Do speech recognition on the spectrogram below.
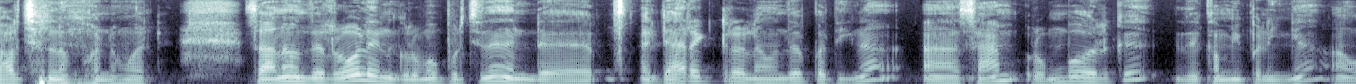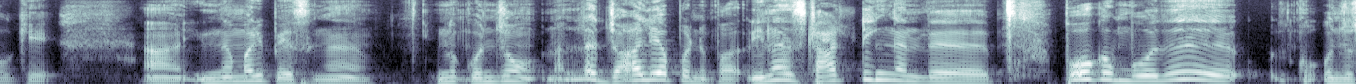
டார்ச்சர்லாம் பண்ண மாட்டேன். ஸோ ஆனால் இந்த ரோல் எனக்கு ரொம்ப பிடிச்சது. அண்ட் டேரக்டர் நான் வந்து பார்த்தீங்கன்னா சாம் ரொம்ப இருக்குது இது கம்மி பண்ணிங்க ஆ ஓகே இந்த மாதிரி பேசுங்க. இன்னும் கொஞ்சம் நல்லா ஜாலியாக பண்ணுப்பா. ஏன்னா ஸ்டார்டிங் அந்த போகும்போது கொஞ்சம்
